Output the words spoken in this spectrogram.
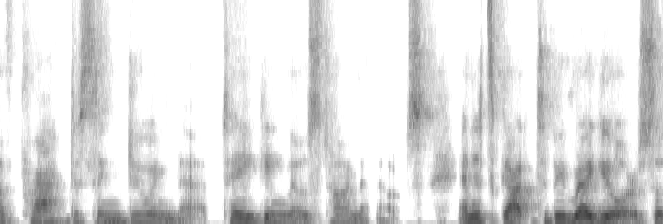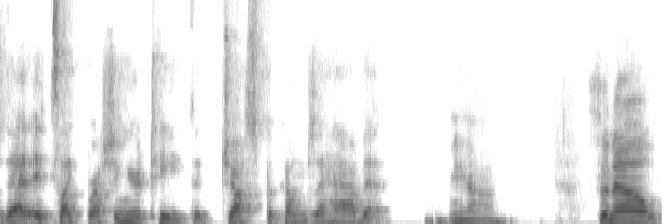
of practicing mm-hmm. doing that, taking those timeouts. And it's got to be regular so that it's like brushing your teeth. It just becomes a habit. Yeah. So now,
